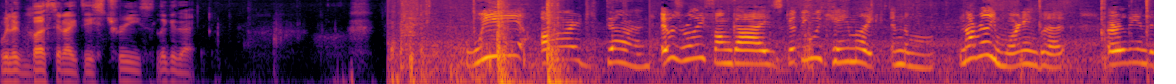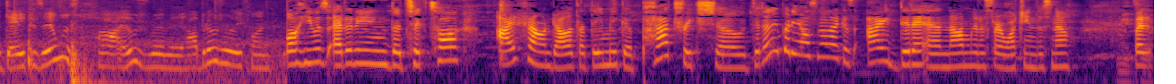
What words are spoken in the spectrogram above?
We look busted like these trees. Look at that. We are done. It was really fun, guys. Good thing we came like in the, not really morning, but early in the day because it was hot. It was really, really hot, but it was really fun. While he was editing the TikTok, I found out that they make a Patrick show. Did anybody else know that? Because I didn't, and now I'm going to start watching this now. Me too. But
